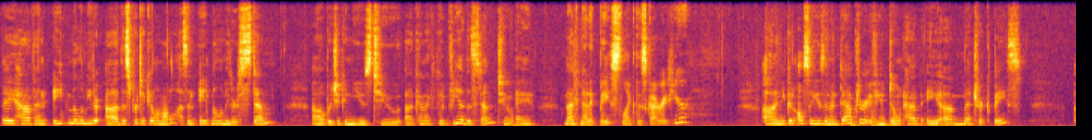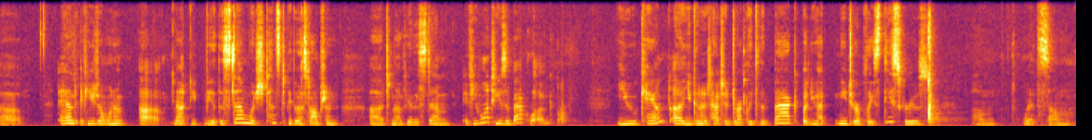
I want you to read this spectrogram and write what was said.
they have an 8 millimeter, uh, this particular model has an 8 millimeter stem, uh, which you can use to uh, connect it via the stem to a magnetic base like this guy right here. Uh, and you can also use an adapter if you don't have a metric base. And if you don't want to mount via the stem, which tends to be the best option, uh, to mount via the stem. If you want to use a backlug, you can. Uh, you can attach it directly to the back, but you need to replace these screws um, with some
